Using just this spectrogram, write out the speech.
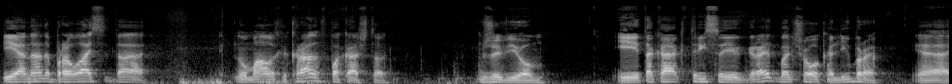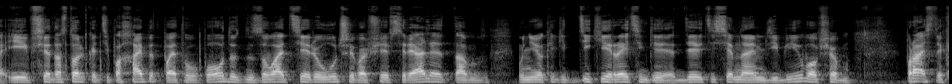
И она набралась до ну, малых экранов пока что живьем. И такая актриса играет большого калибра. Э, и все настолько, типа, хайпят по этому поводу, называют серию лучшей вообще в сериале. Там у нее какие-то дикие рейтинги 9,7 на MDB. В общем, праздник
